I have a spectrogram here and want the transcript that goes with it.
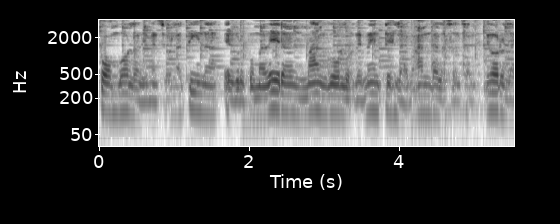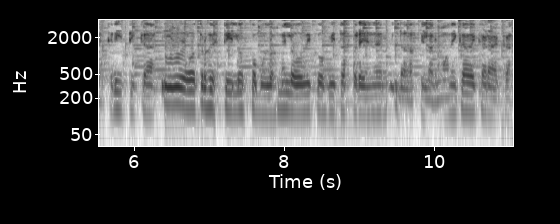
Combo, La Dimensión Latina, el Grupo Madera, el Mango, Los Dementes, la banda, la salsa mayor, la crítica y de otros estilos como los melódicos, Vitas Brenner, la Filarmónica de Caracas,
